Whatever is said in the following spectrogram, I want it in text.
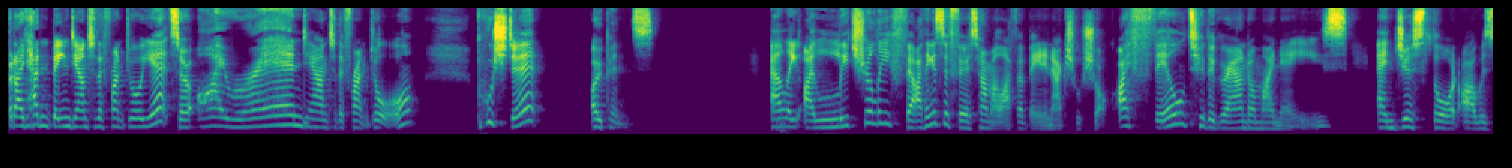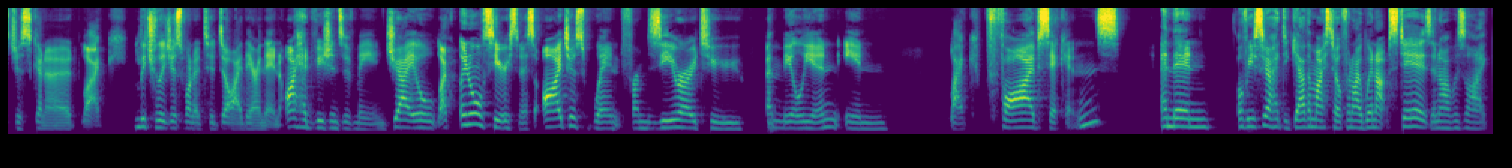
but I hadn't been down to the front door yet. So I ran down to the front door, pushed it, opens. Ali, I literally fell. I think it's the first time in my life I've been in actual shock. I fell to the ground on my knees and just thought I was just gonna like literally just wanted to die there and then. I had visions of me in jail. Like in all seriousness, I just went from zero to a million in like five seconds. And then obviously I had to gather myself and I went upstairs and I was like,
